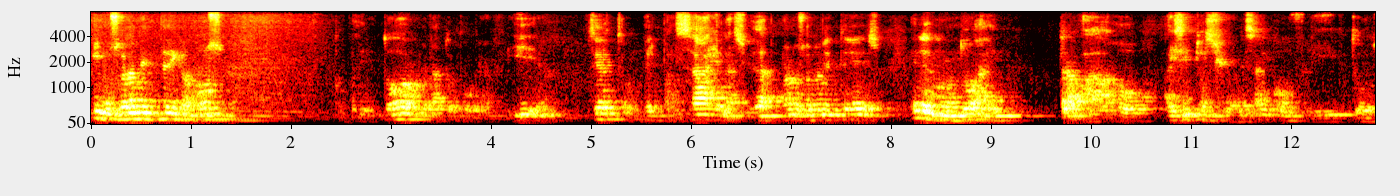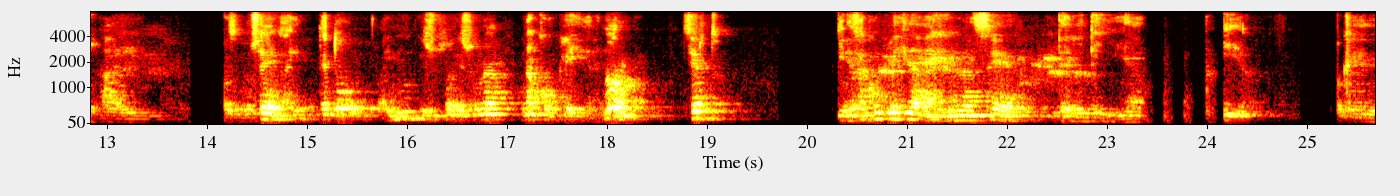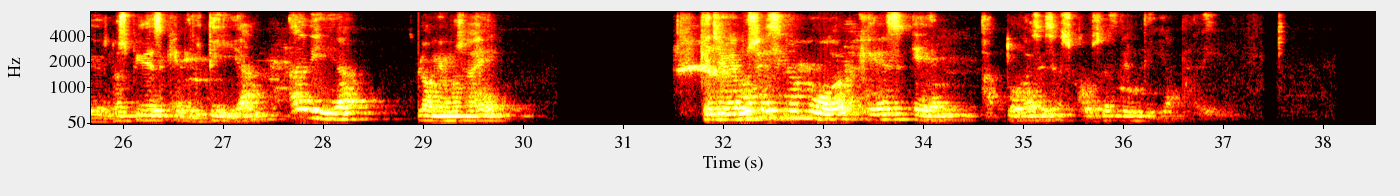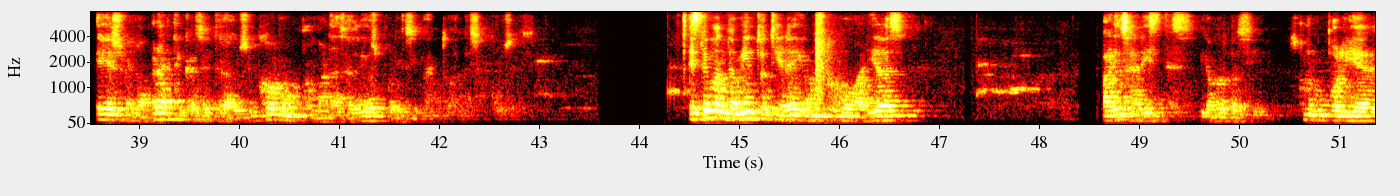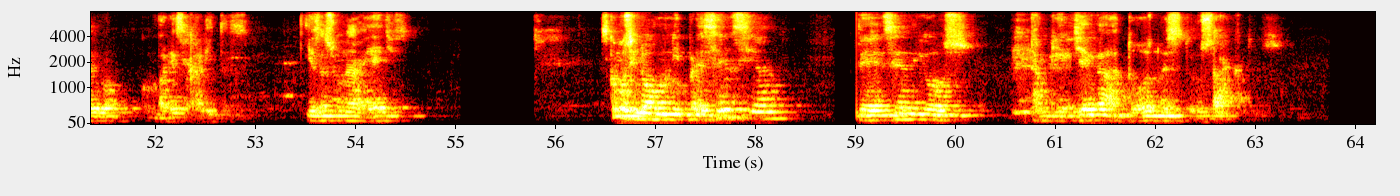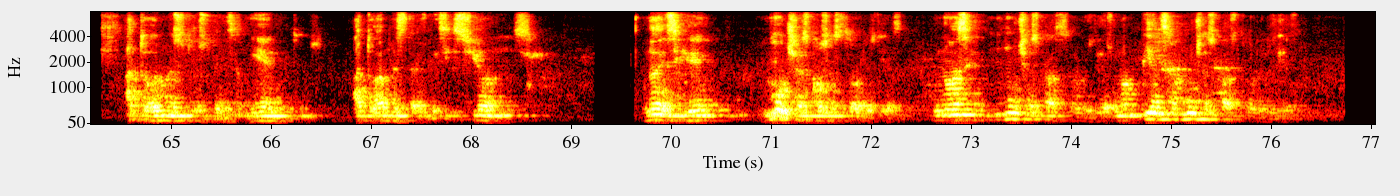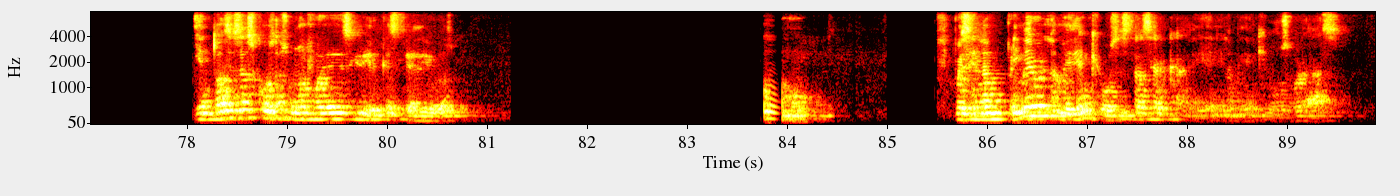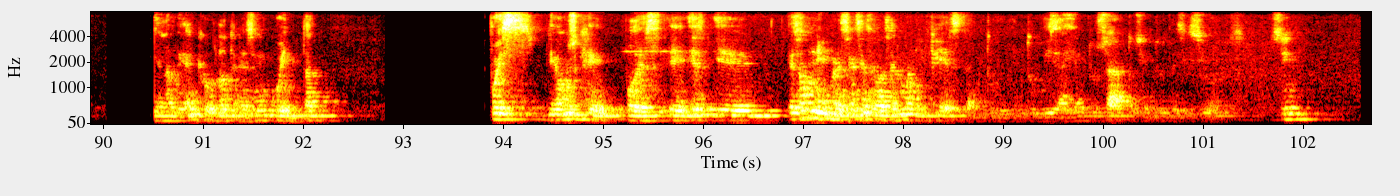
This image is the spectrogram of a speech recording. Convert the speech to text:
Y no solamente, digamos, el entorno, la topografía, ¿cierto? El paisaje, la ciudad, no, no solamente eso. En el mundo hay trabajo, hay situaciones, hay conflictos, hay, pues no sé, hay de todo. Hay, es una, una complejidad enorme, ¿cierto? Y esa complejidad hay un nacer del día a día. Lo que Dios nos pide es que en el día a día lo amemos a Él. Que llevemos ese amor que es Él a todas esas cosas del día a día. Eso en la práctica se traduce como amarás a Dios por encima de cosas. Este mandamiento tiene, digamos, como varias, varias aristas, digámoslo así. Es como un poliedro con varias caritas. Y esa es una de ellas. Es como si la omnipresencia de ese Dios también llega a todos nuestros actos, a todos nuestros pensamientos, a todas nuestras decisiones. Uno decide muchas cosas todos los días, uno hace muchas cosas uno piensa muchas cosas todos los días. Y en todas esas cosas uno puede decidir que esté Dios. ¿Cómo? Pues en la, primero en la medida en que vos estás cerca de Él, en la medida en que vos orás, y en la medida en que vos lo tenés en cuenta, pues digamos que podés, eh, eh, esa omnipresencia se va a hacer manifiesta en tu, en tu, vida y en tus actos y en tus decisiones. ¿sí?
